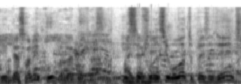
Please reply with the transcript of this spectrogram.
E o pessoal nem culpa agora pela inflação. Mas se fosse o outro presidente,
